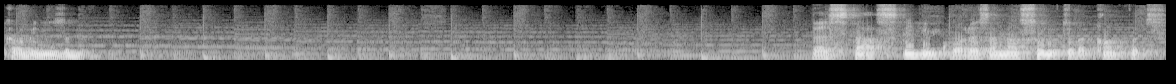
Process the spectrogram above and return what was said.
Communism. The staff sleeping quarters are now suited to the comforts.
